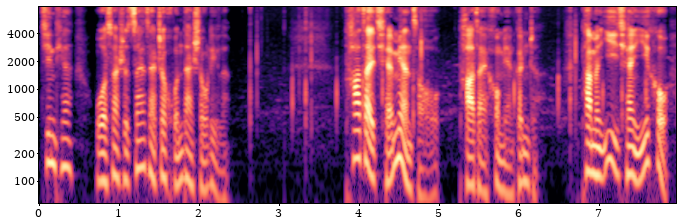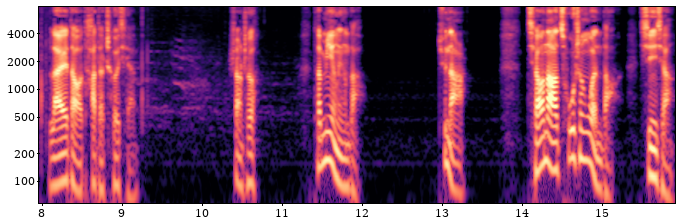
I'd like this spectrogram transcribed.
今天我算是栽在这混蛋手里了。他在前面走，他在后面跟着。他们一前一后来到他的车前。上车，他命令道：“去哪儿？”乔娜粗声问道，心想：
